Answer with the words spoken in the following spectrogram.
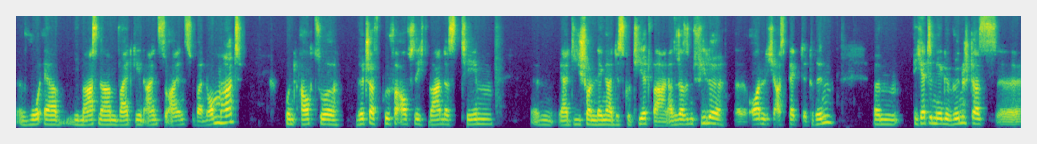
äh, wo er die Maßnahmen weitgehend eins zu eins übernommen hat. Und auch zur Wirtschaftsprüferaufsicht waren das Themen, ähm, ja, die schon länger diskutiert waren. Also da sind viele äh, ordentliche Aspekte drin. Ähm, ich hätte mir gewünscht, dass äh,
